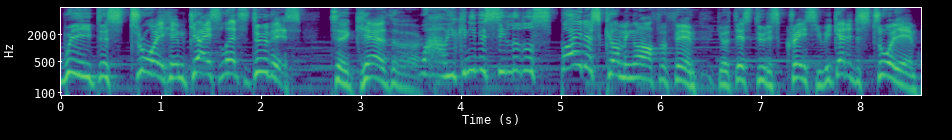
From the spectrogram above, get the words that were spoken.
we destroy him? Guys, let's do this! Together. Wow, you can even see little spiders coming off of him. Yo, this dude is crazy. We gotta destroy him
